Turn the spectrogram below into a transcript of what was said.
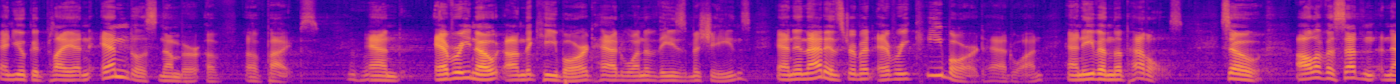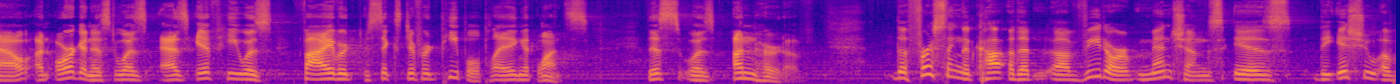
And you could play an endless number of, of pipes. Mm-hmm. And every note on the keyboard had one of these machines. And in that instrument, every keyboard had one, and even the pedals. So all of a sudden now, an organist was as if he was five or six different people playing at once. This was unheard of. The first thing that, that uh, Widor mentions is the issue of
